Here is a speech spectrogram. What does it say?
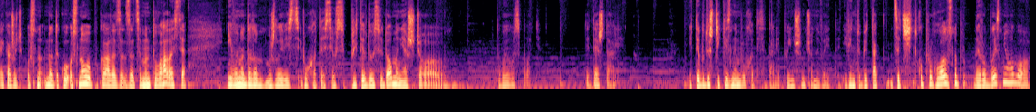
як кажуть, основ, ну, таку основу поклала, зацементувалася, і воно дало можливість рухатися, прийти до усвідомлення, що тобою Господь, ти йдеш далі. І ти будеш тільки з ним рухатися далі, по-іншому нічого не вийде. І він тобі так це чітко проголосно не роби з нього Бога.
